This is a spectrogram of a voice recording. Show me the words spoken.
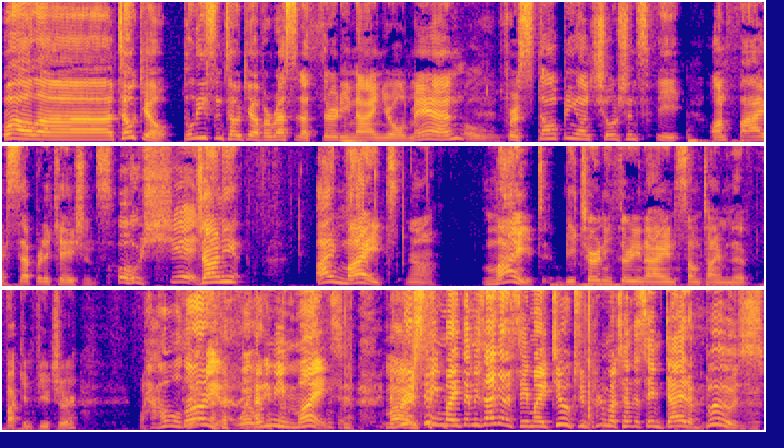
Well, uh, Tokyo. Police in Tokyo have arrested a 39 year old man Oh. for stomping on children's feet on five separate occasions. oh shit. Johnny, I might, no. Might be turning 39 sometime in the fucking future. How old are you? Wait, what do you mean, might? If you're saying might, that means I gotta say might too, because we pretty much have the same diet of booze.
